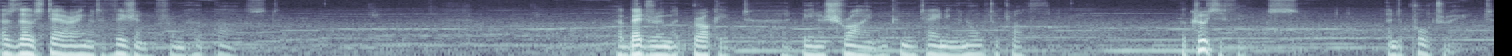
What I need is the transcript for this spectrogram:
as though staring at a vision from her past. Her bedroom at Brocket had been a shrine containing an altar cloth, a crucifix, and a portrait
